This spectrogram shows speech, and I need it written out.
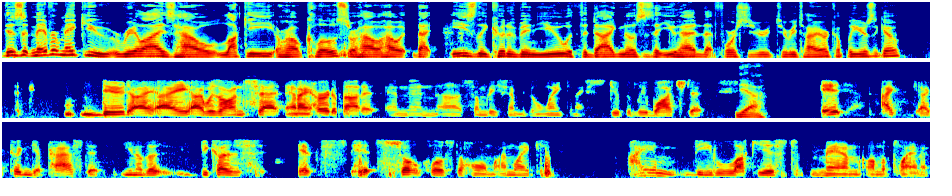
does it ever make you realize how lucky or how close or how, how it, that easily could have been you with the diagnosis that you had that forced you to retire a couple of years ago? Dude, I, I, I was on set and I heard about it, and then uh, somebody sent me the link, and I stupidly watched it. Yeah, it I I couldn't get past it, you know, the because it hit so close to home. I'm like, I am the luckiest man on the planet.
